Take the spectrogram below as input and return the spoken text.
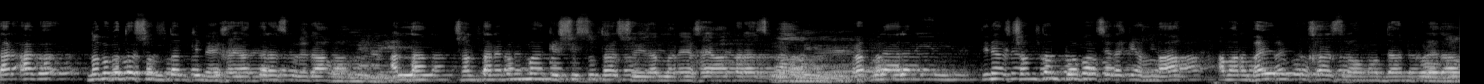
তার আগ নবগত সন্তানকে নেখায়াত দারাজ করে দাও। আল্লাহ সন্তান এবং মাকে সুস্থতা শরীর আল্লাহ নেখায়াত দারাজ করে রব্বুল আলামিন সন্তান প্রবাসে আল্লাহ আমার ভাইয়ের উপর খাস রহমত দান করে দাও।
